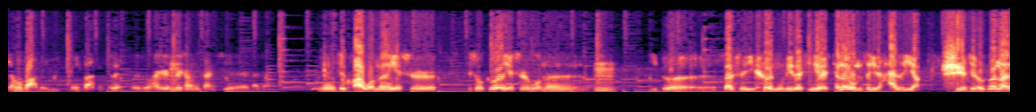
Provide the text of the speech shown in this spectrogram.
想法的一一版，对。所以说还是非常感谢大家。因为这块我们也是这首歌也是我们嗯，一个算是一个努力的心血，相当于我们自己的孩子一样。其实，这首歌呢，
